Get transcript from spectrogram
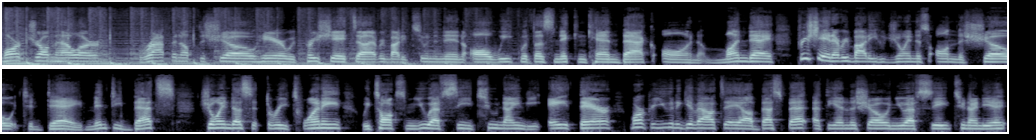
Mark Drumheller, wrapping up the show here. We appreciate uh, everybody tuning in all week with us. Nick and Ken back on Monday. Appreciate everybody who joined us on the show today. Minty Betts joined us at 320. We talked some UFC 298 there. Mark, are you going to give out a uh, best bet at the end of the show in UFC 298?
